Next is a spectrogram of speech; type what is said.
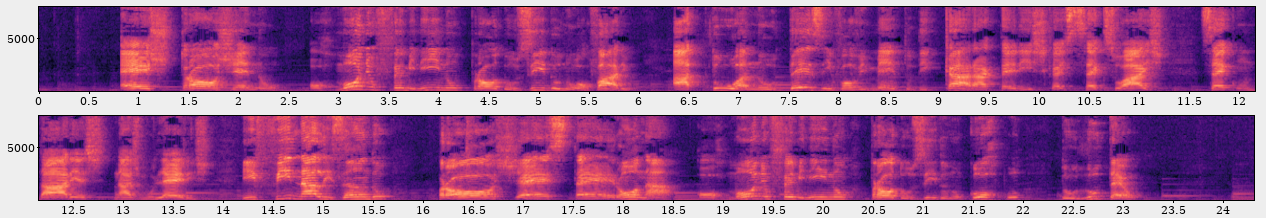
Estrógeno, hormônio feminino produzido no ovário, atua no desenvolvimento de características sexuais secundárias nas mulheres e finalizando progesterona, hormônio feminino produzido no corpo do lúteo,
